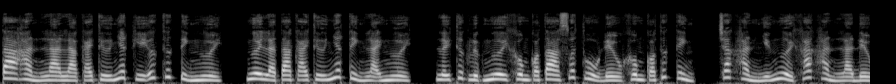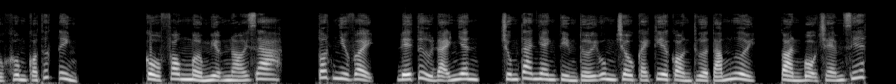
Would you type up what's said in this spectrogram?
Ta hẳn là là cái thứ nhất ký ức thức tỉnh người, ngươi là ta cái thứ nhất tỉnh lại người, lấy thực lực ngươi không có ta xuất thủ đều không có thức tỉnh, chắc hẳn những người khác hẳn là đều không có thức tỉnh. Cổ phong mở miệng nói ra, tốt như vậy, đế tử đại nhân, chúng ta nhanh tìm tới ung châu cái kia còn thừa 8 người, toàn bộ chém giết.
